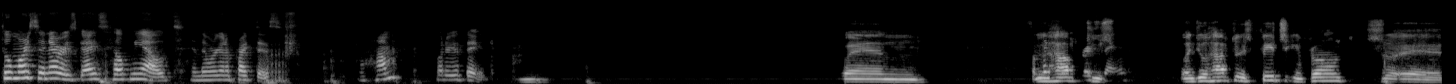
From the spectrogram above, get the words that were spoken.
Two more scenarios, guys. Help me out, and then we're gonna practice. Uh-huh. What do you think? When Something have to when you have to speak in front uh,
